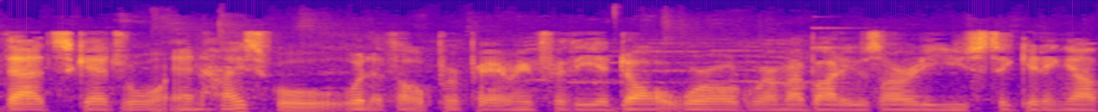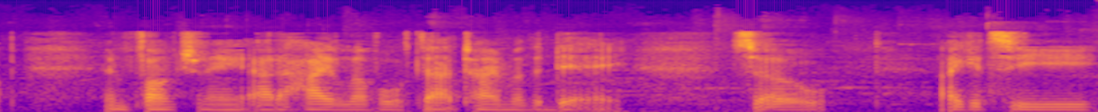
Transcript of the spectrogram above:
that schedule in high school would have helped prepare me for the adult world where my body was already used to getting up and functioning at a high level at that time of the day. So I could see,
